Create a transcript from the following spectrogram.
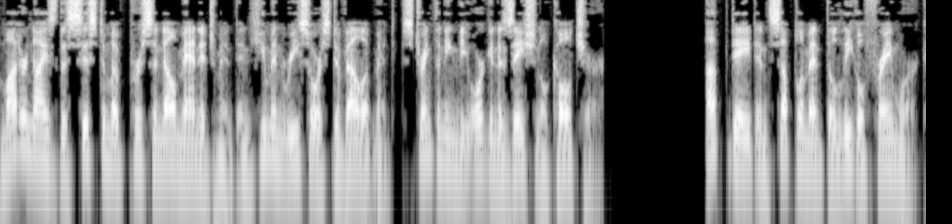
Modernize the system of personnel management and human resource development, strengthening the organizational culture. Update and supplement the legal framework.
